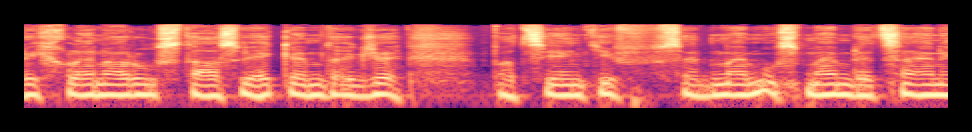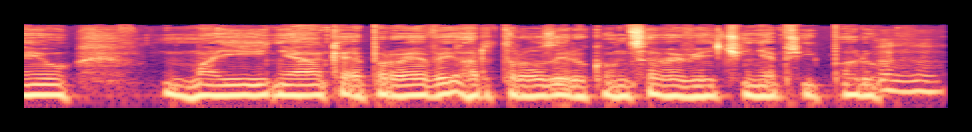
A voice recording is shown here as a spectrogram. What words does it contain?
rychle narůstá s věkem, takže pacienti v sedmém, osmém decéniu mají nějaké projevy artrózy dokonce ve většině případů. Mm-hmm.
